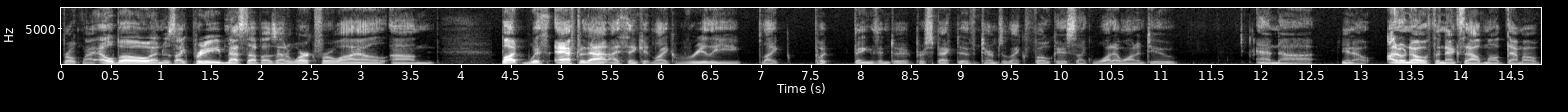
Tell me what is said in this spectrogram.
broke my elbow and was like pretty messed up. I was out of work for a while. Um, but with after that, I think it like really like put things into perspective in terms of like focus, like what I want to do. And uh, you know, I don't know if the next album I'll demo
